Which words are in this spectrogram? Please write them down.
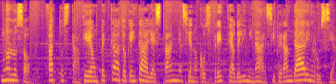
non lo so, fatto sta che è un peccato che Italia e Spagna siano costrette ad eliminarsi per andare in Russia.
